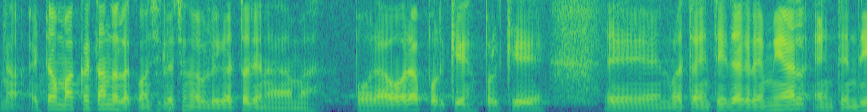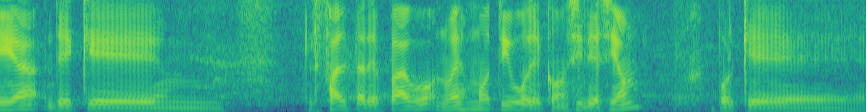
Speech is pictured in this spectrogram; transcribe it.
No, estamos acatando la conciliación obligatoria nada más. Por ahora, ¿por qué? Porque eh, nuestra entidad gremial entendía de que mm, falta de pago no es motivo de conciliación, porque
